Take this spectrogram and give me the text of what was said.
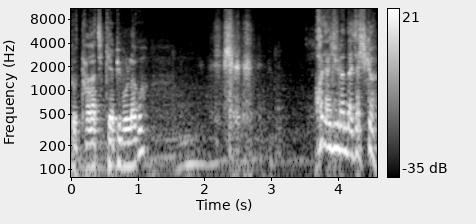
또다 같이 개피 보려고? 화장실 간다 이 자식아.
